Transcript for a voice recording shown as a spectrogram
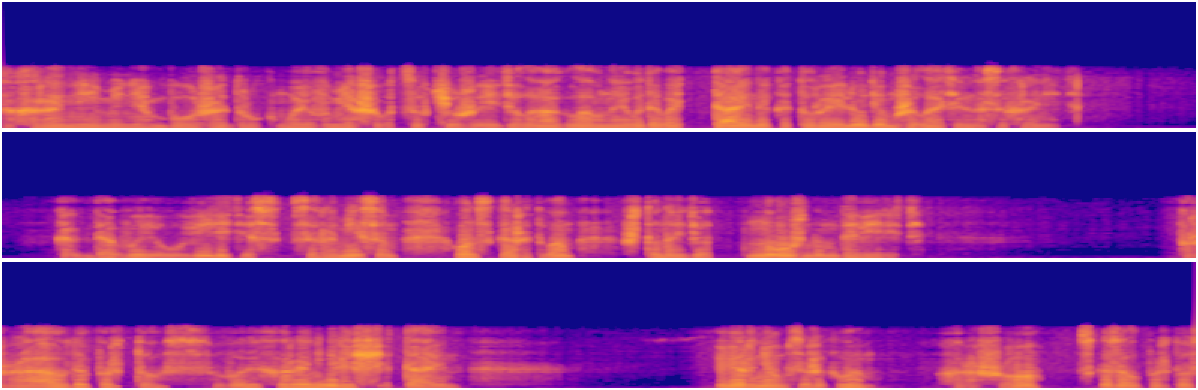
«Сохрани меня, Боже, друг мой, вмешиваться в чужие дела, а главное, выдавать тайны, которые людям желательно сохранить. Когда вы увидитесь с Арамисом, он скажет вам, что найдет нужным доверить». «Правда, Портос, вы хранилище тайн. Вернемся же к вам». «Хорошо», — сказал Портос.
